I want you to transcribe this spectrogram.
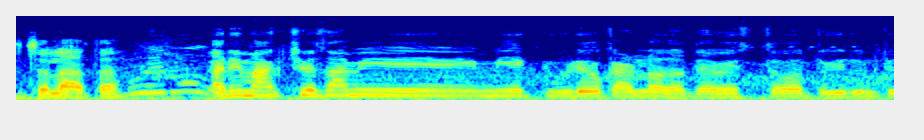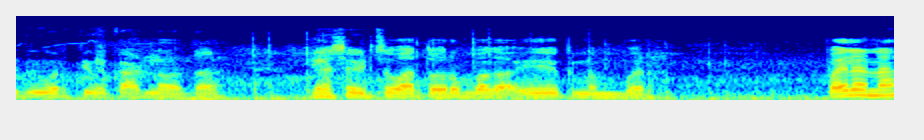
तर चला आता. भुईमुग. आणि मागच्या वेळेस आम्ही मी एक व्हिडिओ काढला होता त्यावेळेस तो तो इथून तिथून वरती काढला होता. ह्या साईडचं वातावरण बघा एक नंबर. पाहिलं ना?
